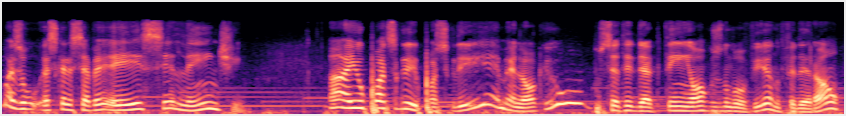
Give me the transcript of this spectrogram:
mas o SQL Server é excelente. Ah, e o PostgreSQL? PostgreSQL é melhor que o ideia que tem órgãos no governo federal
